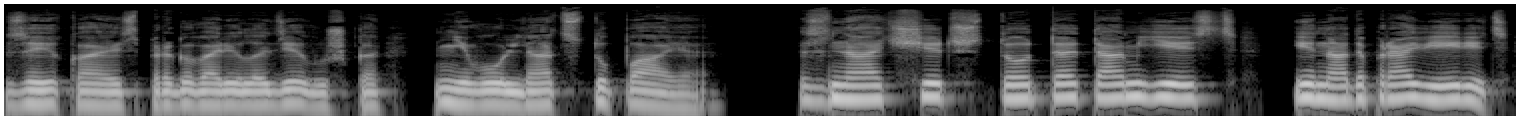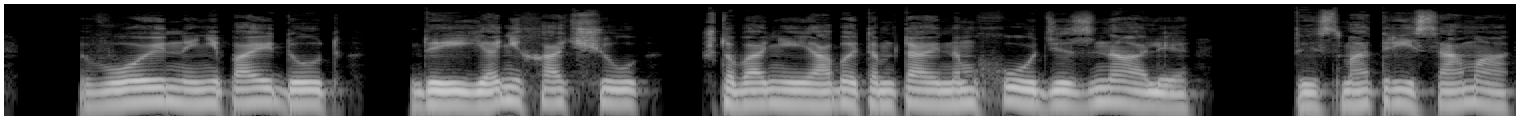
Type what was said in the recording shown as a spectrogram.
заикаясь, проговорила девушка, невольно отступая. Значит, что-то там есть, и надо проверить. Воины не пойдут, да и я не хочу. чтобы они об этом тайном ходе знали. Ты смотри сама,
